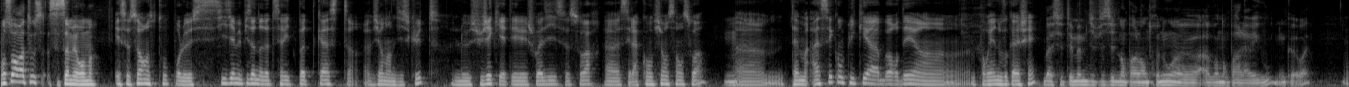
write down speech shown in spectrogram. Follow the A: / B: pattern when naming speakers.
A: Bonsoir à tous, c'est Sam et Romain.
B: Et ce soir, on se retrouve pour le sixième épisode de notre série de podcast Viande en discute. Le sujet qui a été choisi ce soir, euh, c'est la confiance en soi.
A: Mm.
B: Euh, thème assez compliqué à aborder euh, pour rien de vous cacher,
A: Bah, c'était même difficile d'en parler entre nous euh, avant d'en parler avec vous, donc euh, ouais.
